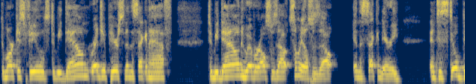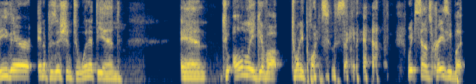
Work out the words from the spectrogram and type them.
DaMarcus Fields, to be down Reggie Pearson in the second half, to be down whoever else was out, somebody else was out in the secondary, and to still be there in a position to win at the end and to only give up 20 points in the second half, which sounds crazy, but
